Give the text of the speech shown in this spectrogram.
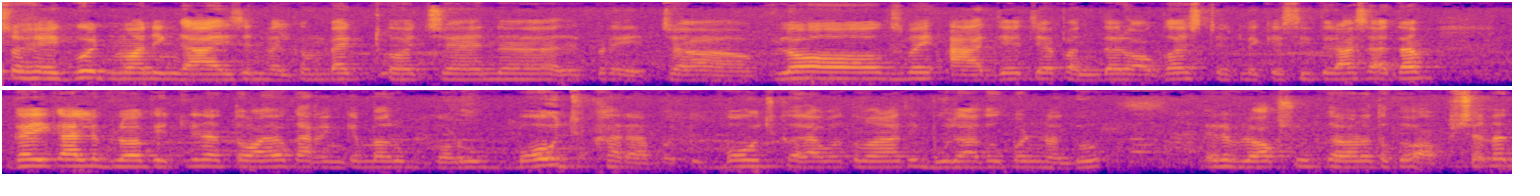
so hey good morning guys and welcome back to our channel Precha vlogs ભાઈ આજે છે પંદર ઓગસ્ટ, એટલે કે શીતળા સાતમ ગઈકાલે વ્લોગ એટલે નહોતો આવ્યો, કારણ કે મારું ગળું બહુ જ ખરાબ હતું, બહુ જ ખરાબ હતું. મારાથી બોલાતું પણ નહોતું. એટલે વ્લોગ શૂટ કરવાનો તો કોઈ ઓપ્શન જ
